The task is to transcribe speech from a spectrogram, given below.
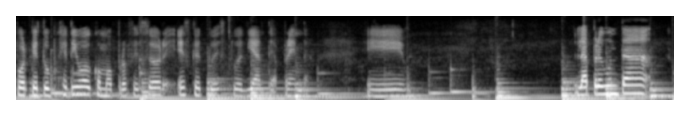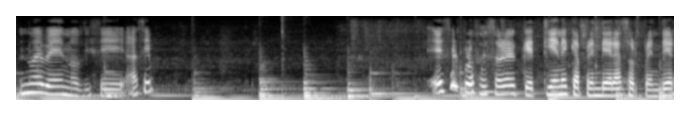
porque tu objetivo como profesor es que tu estudiante aprenda. Eh, la pregunta 9 nos dice así. Es el profesor el que tiene que aprender a sorprender,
